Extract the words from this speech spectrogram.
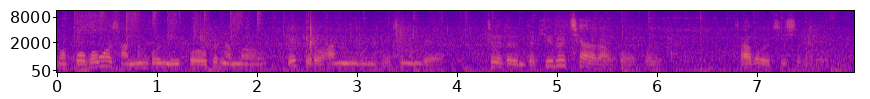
뭐 고봉을 쌓는 분이 있고 그냥 뭐 뺏기로 하는 분이 계시는데 저희들은 이제 길을 채하라고 그 작업을 지시를 해요.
